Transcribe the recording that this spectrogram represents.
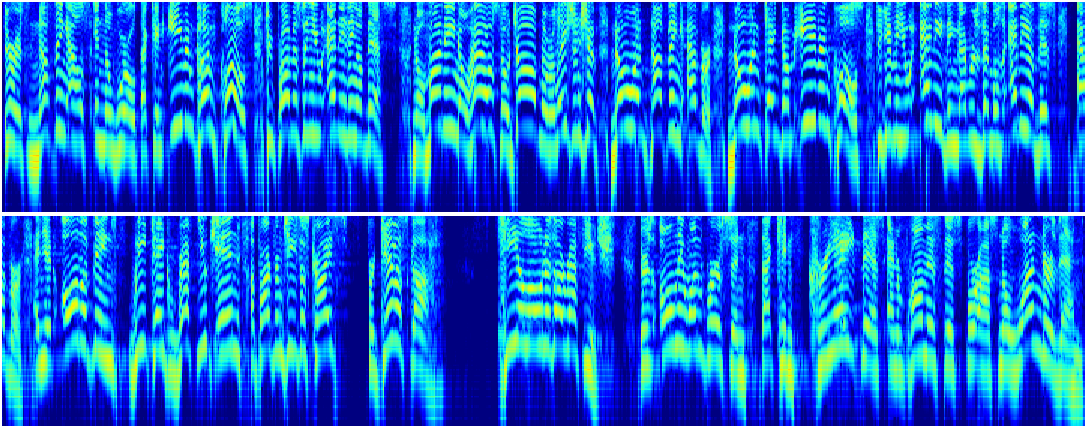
There is nothing else in the world that can even come close to promising you anything of this. No money, no house, no job, no relationship, no one, nothing ever. No one can come even close to giving you anything that resembles any of this ever. And yet, all the things we take refuge in apart from Jesus Christ, forgive us, God. He alone is our refuge. There's only one person that can create this and promise this for us. No wonder then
